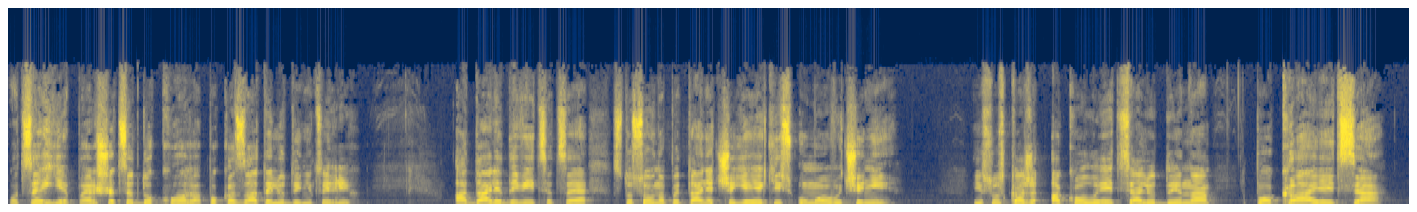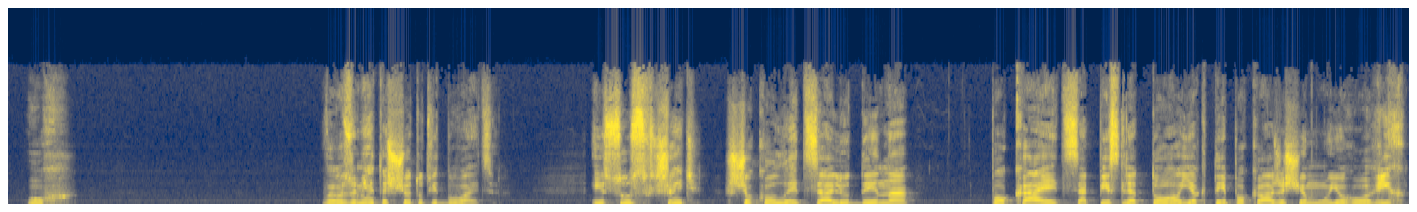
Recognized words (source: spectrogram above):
Оце є перше, це докора показати людині цей гріх. А далі дивіться, це стосовно питання, чи є якісь умови чи ні. Ісус каже: а коли ця людина покається, ух. Ви розумієте, що тут відбувається? Ісус вчить, що коли ця людина покається після того, як ти покажеш йому його гріх.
